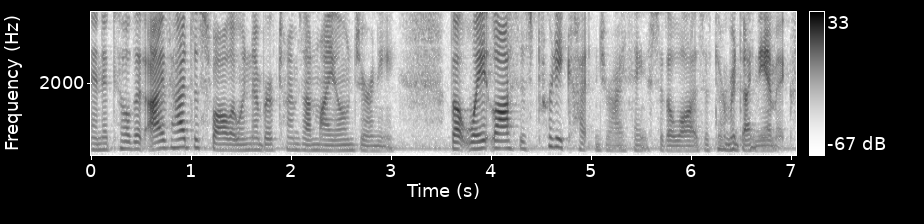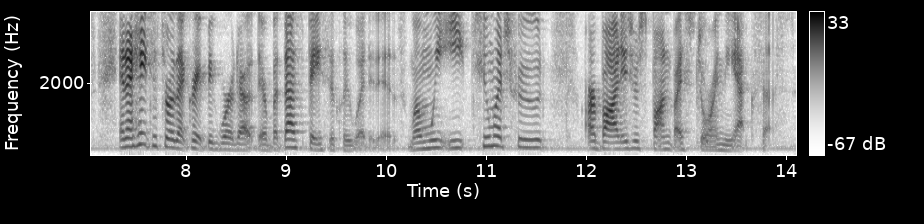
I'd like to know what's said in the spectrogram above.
And a pill that I've had to swallow a number of times on my own journey. But weight loss is pretty cut and dry thanks to the laws of thermodynamics. And I hate to throw that great big word out there, but that's basically what it is. When we eat too much food, our bodies respond by storing the excess.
